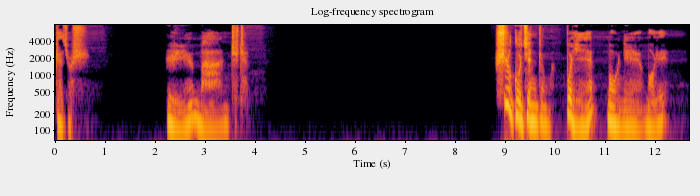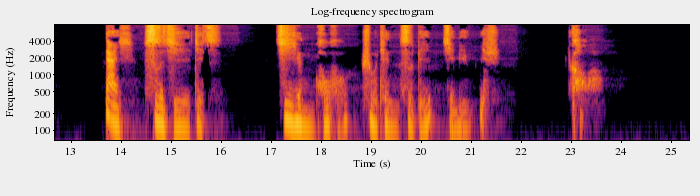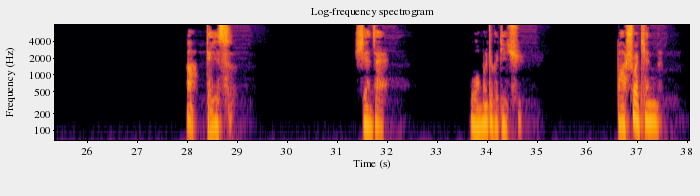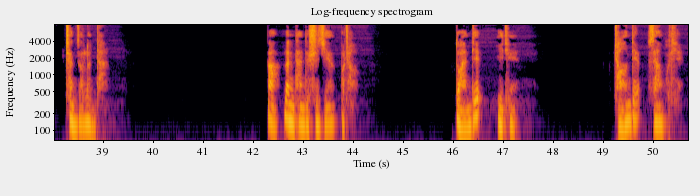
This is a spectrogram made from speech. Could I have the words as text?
这就是圆满之成。是故经中不言某年某月，但以司机弟子机应和合说听四彼，即名一时。好啊！啊，这一次，现在我们这个地区把说天呢称作论坛，啊，论坛的时间不长，短的一天，长的三五天，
